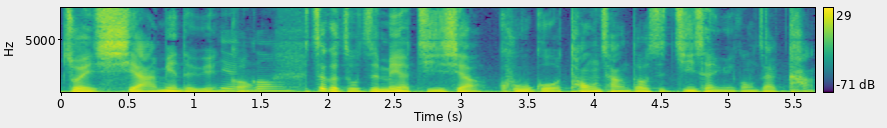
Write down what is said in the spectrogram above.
最下面的员工，员工这个组织没有绩效，苦果通常都是基层员工在扛，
